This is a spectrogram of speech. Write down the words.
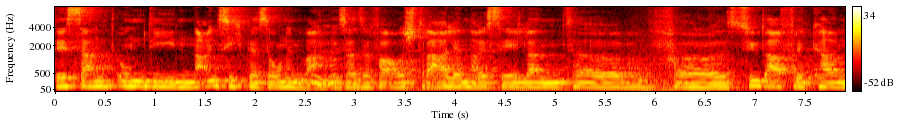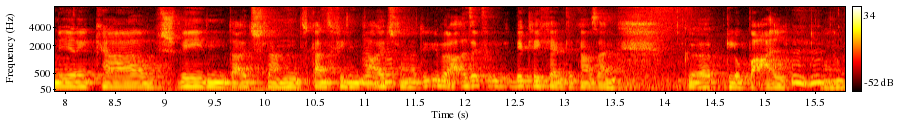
Das sind um die 90 Personen waren mhm. das, also von Australien, Neuseeland, äh, Südafrika, Amerika, Schweden, Deutschland, ganz viel in mhm. Deutschland, mhm. überall. Also wirklich eigentlich kann man sagen, global mhm.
